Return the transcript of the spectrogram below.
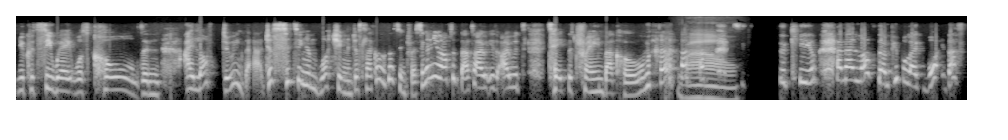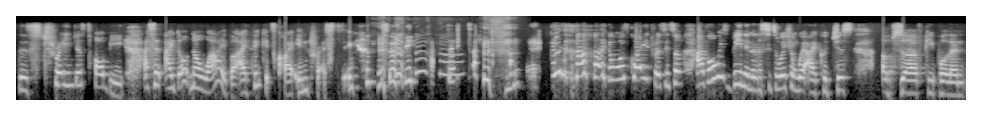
you could see where it was cold, and I loved doing that. Just sitting and watching, and just like, oh, that's interesting. And you know, after that, I I would take the train back home. wow. The Kiel and i love them. People like what? That's the strangest hobby. I said i don't know why but i think it's quite interesting to be at it it was quite interesting. So i've always been in a situation where i could just observe people and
